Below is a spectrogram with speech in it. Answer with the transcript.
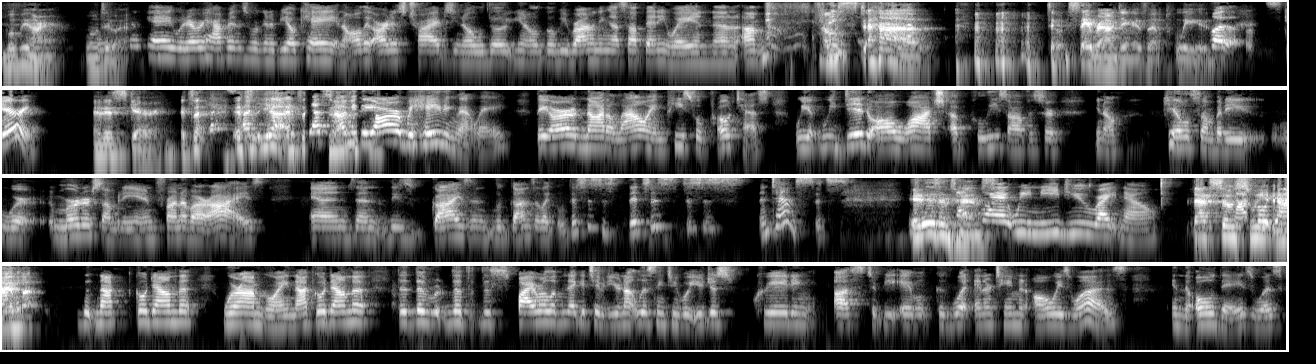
we'll be all right. We'll do it. Okay, whatever happens, we're going to be okay. And all the artist tribes, you know, they'll, you know, they'll be rounding us up anyway. And then, um, oh, stop! Don't say rounding us up, please. But scary. It is scary. It's a. It's I mean, yeah. It's. That's. I mean, they are behaving that way. They are not allowing peaceful protests. We we did all watch a police officer, you know, kill somebody, where murder somebody in front of our eyes. And then these guys and with guns are like this is this is this is intense. It's it is intense. why we need you right now. That's so not sweet and i love not go down the where i'm going not go down the the, the the the spiral of negativity. You're not listening to me, what you're just creating us to be able because what entertainment always was in the old days was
